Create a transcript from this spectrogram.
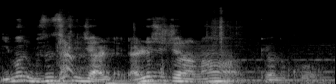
이번 무슨 스킬인지 알, 알려주질 않아 배워놓고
